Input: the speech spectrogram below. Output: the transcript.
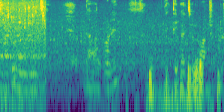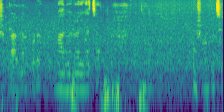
মধ্যে দেওয়ার পরে দেখতেই পাচ্ছ মাংসগুলো সব লাল করে ভাজা হয়ে গেছে। রসুন কুচি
